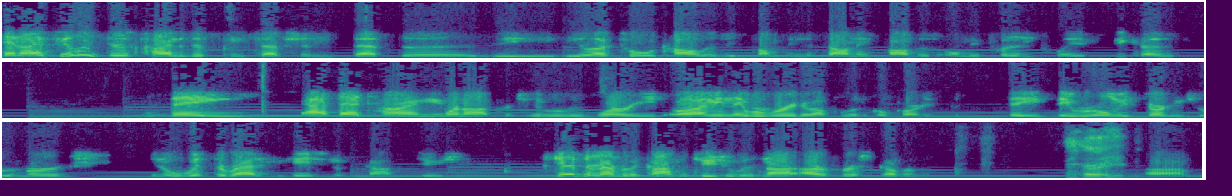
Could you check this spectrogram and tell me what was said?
and I feel like there's kind of this conception that the, the, the electoral college is something the founding fathers only put in place because they at that time were not particularly worried. Well, I mean, they were worried about political parties, but they, they were only starting to emerge, you know, with the ratification of the Constitution. But you have to remember, the Constitution was not our first government. Right. Um,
